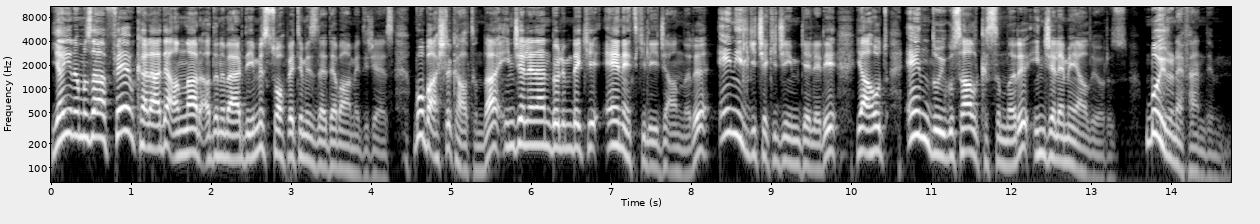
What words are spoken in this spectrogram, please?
Yayınımıza Fevkalade Anlar adını verdiğimiz sohbetimizle devam edeceğiz. Bu başlık altında incelenen bölümdeki en etkileyici anları, en ilgi çekici imgeleri yahut en duygusal kısımları incelemeye alıyoruz. Buyurun efendim.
